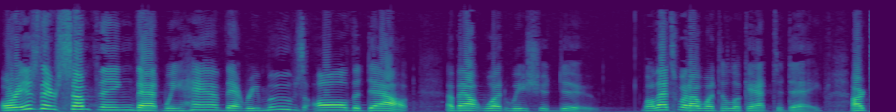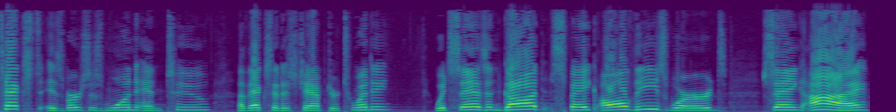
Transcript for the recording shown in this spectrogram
Or is there something that we have that removes all the doubt about what we should do? Well, that's what I want to look at today. Our text is verses 1 and 2 of Exodus chapter 20, which says, And God spake all these words saying, I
